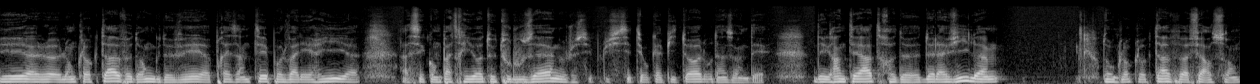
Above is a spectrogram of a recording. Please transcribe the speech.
Et euh, l'oncle Octave donc devait présenter Paul Valéry euh, à ses compatriotes toulousains, je ne sais plus si c'était au Capitole ou dans un des, grands théâtres de la ville. Donc l'octave va faire son,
